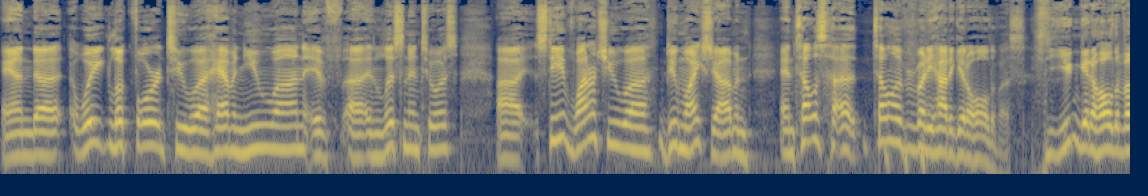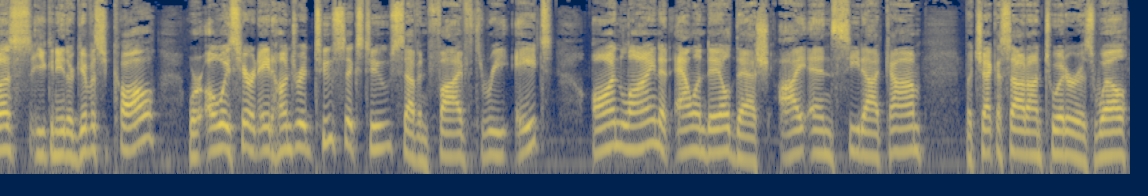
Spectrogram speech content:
And uh, we look forward to uh, having you on if uh, and listening to us. Uh, Steve, why don't you uh, do Mike's job and, and tell us uh, tell everybody how to get a hold of us. You can get a hold of us. You can either give us a call. We're always here at 800 262 7538. Online at allendale inc.com. But check us out on Twitter as well.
